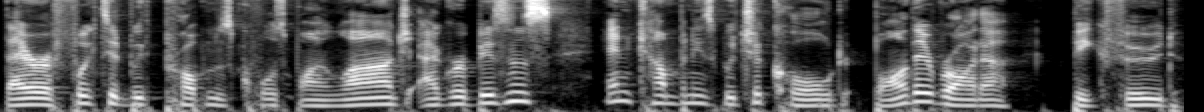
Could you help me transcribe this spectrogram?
They are afflicted with problems caused by large agribusiness and companies which are called, by their writer, Big Food.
